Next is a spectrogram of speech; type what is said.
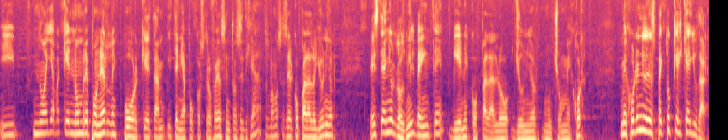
Y no hallaba qué nombre ponerle porque y tenía pocos trofeos, entonces dije, ah, pues vamos a hacer Copa Lalo Junior. Este año, el 2020, viene Copa Lalo Junior mucho mejor. Mejor en el aspecto que hay que ayudar.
